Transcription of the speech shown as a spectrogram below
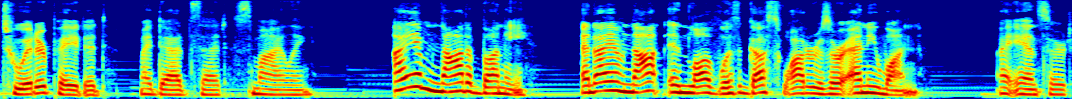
Twitter-pated, my dad said, smiling. I am not a bunny, and I am not in love with Gus Waters or anyone, I answered,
